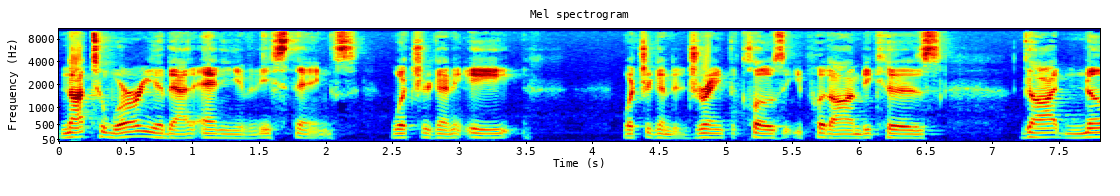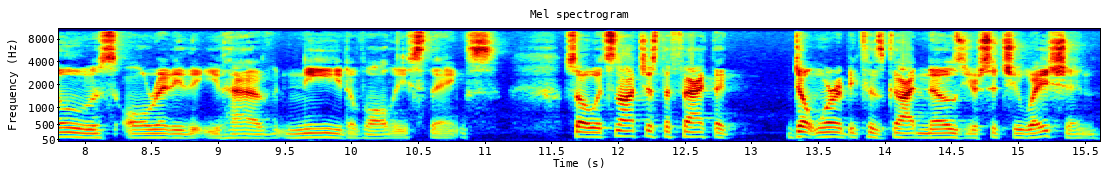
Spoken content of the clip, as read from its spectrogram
not to worry about any of these things what you're going to eat, what you're going to drink, the clothes that you put on, because God knows already that you have need of all these things. So it's not just the fact that don't worry because God knows your situation.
